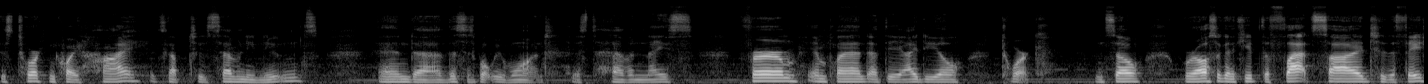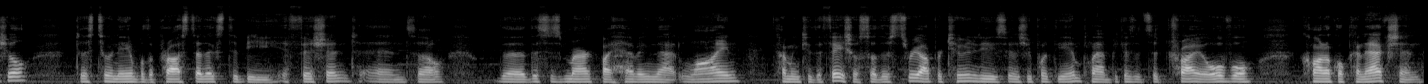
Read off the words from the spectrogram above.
is torquing quite high. It's up to 70 newtons. And uh, this is what we want, is to have a nice firm implant at the ideal torque. And so we're also going to keep the flat side to the facial just to enable the prosthetics to be efficient. And so the, this is marked by having that line coming to the facial. So there's three opportunities as you put the implant because it's a trioval conical connection.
